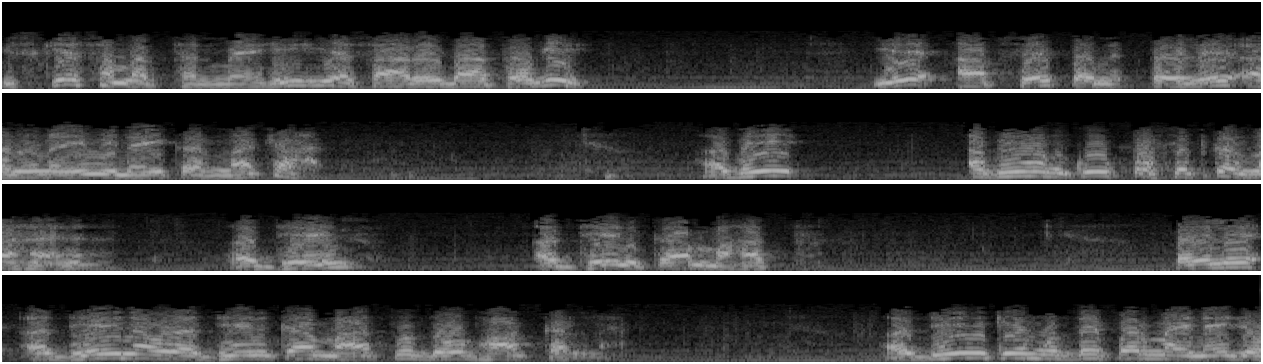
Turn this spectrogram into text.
इसके समर्थन में ही ये सारे बात होगी। ये आपसे पहले अनुनय विनय करना चाह अभी अभी हमको प्रस्तुत करना है अध्ययन अध्ययन का महत्व। पहले अध्ययन और अध्ययन का महत्व दो भाग करना अध्ययन के मुद्दे पर मैंने जो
